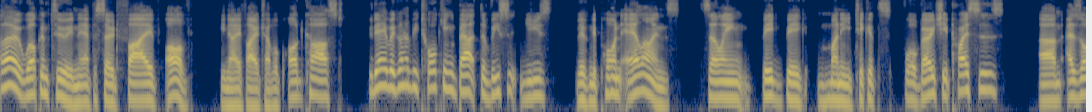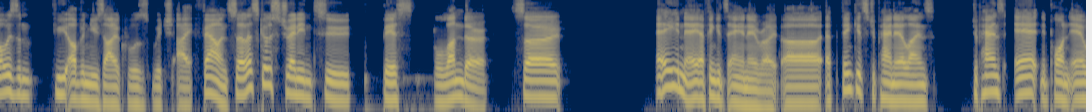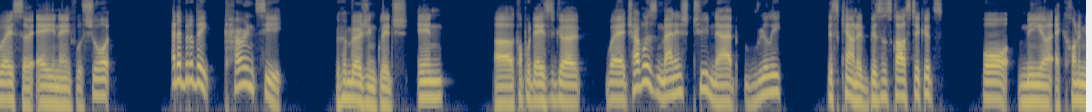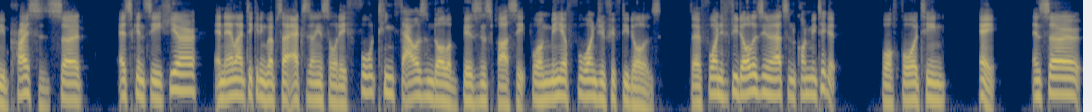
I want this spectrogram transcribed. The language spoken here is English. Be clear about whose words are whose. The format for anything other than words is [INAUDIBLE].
Speaker 1: Hello, welcome to an episode five of the 95 Travel Podcast. Today we're going to be talking about the recent news with Nippon Airlines selling big, big money tickets for very cheap prices, um, as as a few other news articles which I found. So let's go straight into this blunder. So ANA, I think it's ANA, right? Uh, I think it's Japan Airlines. Japan's All Nippon Airways, so ANA for short, had a bit of a currency conversion glitch in uh, a couple days ago, where travelers managed to nab really discounted business class tickets for mere economy prices. So, as you can see here, an airline ticketing website accidentally sold a $14,000 business class seat for a mere $450. So, $450, you know, that's an economy ticket for 14K. And so,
